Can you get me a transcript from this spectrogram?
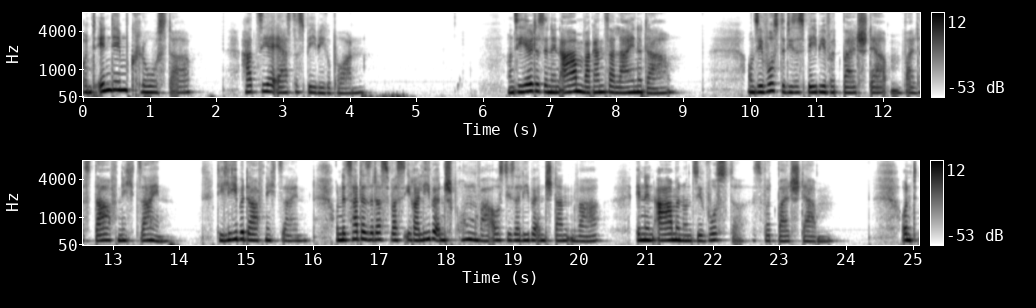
Und in dem Kloster hat sie ihr erstes Baby geboren. Und sie hielt es in den Armen, war ganz alleine da. Und sie wusste, dieses Baby wird bald sterben, weil es darf nicht sein. Die Liebe darf nicht sein. Und jetzt hatte sie das, was ihrer Liebe entsprungen war, aus dieser Liebe entstanden war, in den Armen und sie wusste, es wird bald sterben. Und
